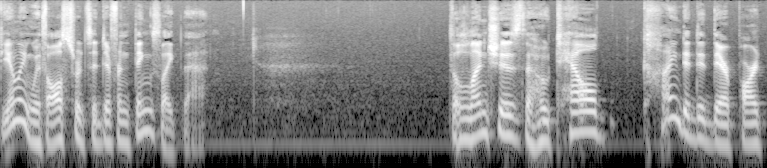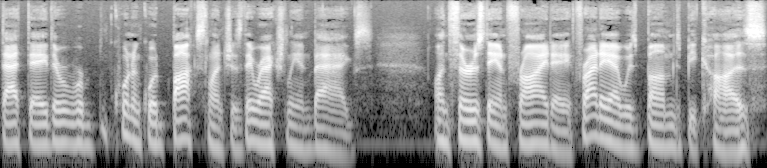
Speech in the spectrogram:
dealing with all sorts of different things like that. The lunches, the hotel kind of did their part that day. There were quote unquote box lunches, they were actually in bags on Thursday and Friday. Friday, I was bummed because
